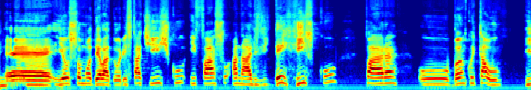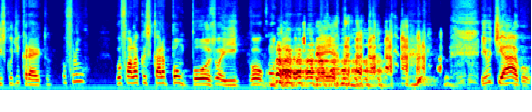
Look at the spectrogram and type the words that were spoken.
Uhum. É, e eu sou modelador estatístico e faço análise de risco para o Banco Itaú, risco de crédito. Eu falei, vou falar com esse cara pomposo aí, vou contar a minha ideia. e o Tiago,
